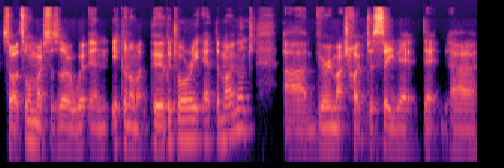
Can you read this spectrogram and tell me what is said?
So it's almost as though we're in economic purgatory at the moment. Um, very much hope to see that that uh,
